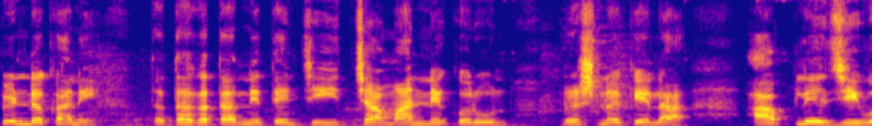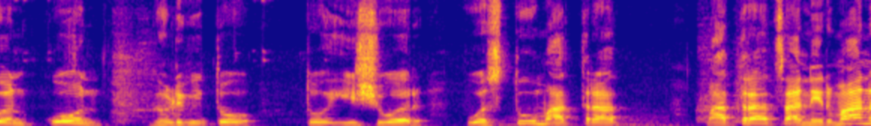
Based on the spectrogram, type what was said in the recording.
पिंडकाने तथागतांनी त्यांची इच्छा मान्य करून प्रश्न केला आपले जीवन कोण घडवितो? तो ईश्वर वस्तू मात्रा मात्राचा निर्माण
